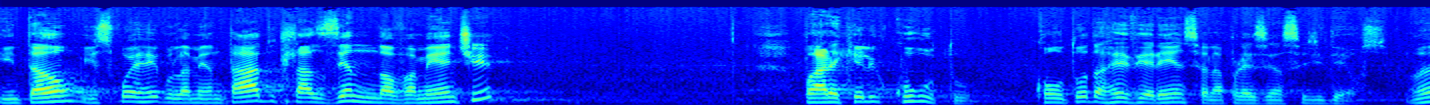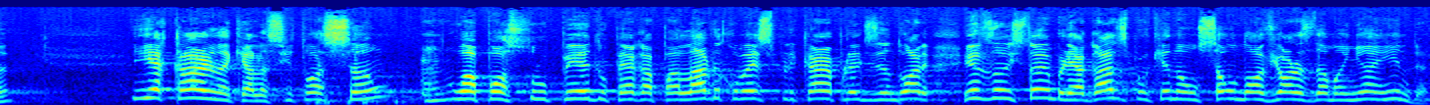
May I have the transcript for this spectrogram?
Então, isso foi regulamentado, trazendo novamente para aquele culto, com toda a reverência na presença de Deus, não é? E é claro, naquela situação, o apóstolo Pedro pega a palavra e começa a explicar para ele, dizendo: olha, eles não estão embriagados porque não são nove horas da manhã ainda.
